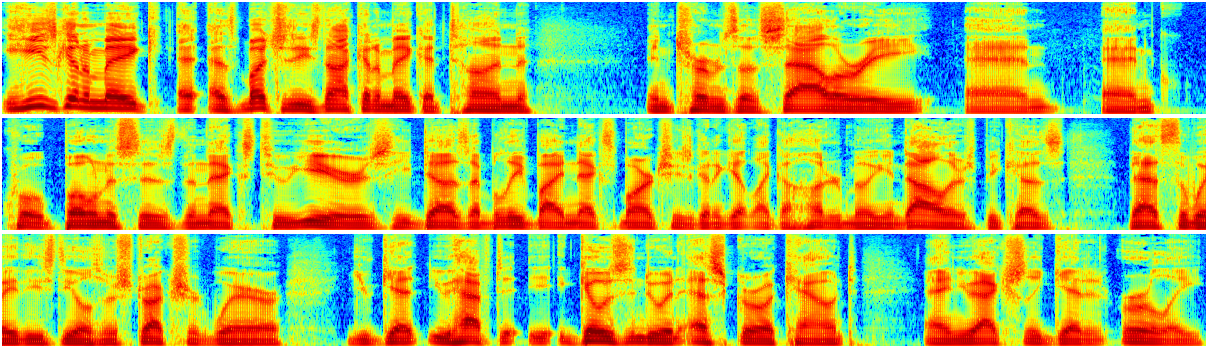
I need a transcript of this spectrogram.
he's going to make as much as he's not going to make a ton in terms of salary and and quote bonuses the next two years. He does, I believe, by next March he's going to get like a hundred million dollars because that's the way these deals are structured, where you get you have to it goes into an escrow account and you actually get it early,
